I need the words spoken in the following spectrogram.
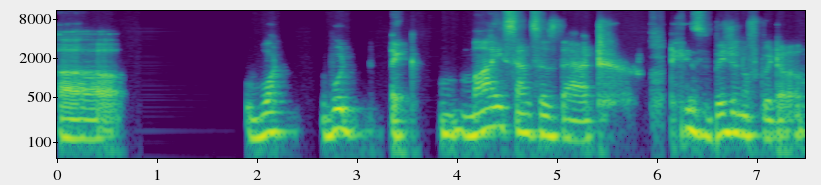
uh, what would like my sense is that his vision of Twitter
